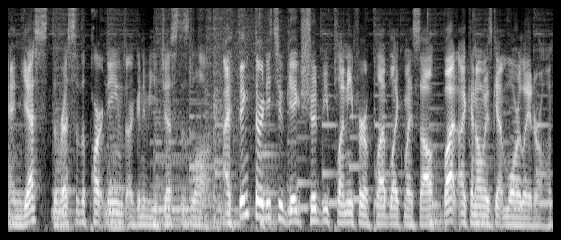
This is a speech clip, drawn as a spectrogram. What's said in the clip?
And yes, the rest of the part names are going to be just as long. I think 32 gigs should be plenty for a pleb like myself, but I can always get more later on.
